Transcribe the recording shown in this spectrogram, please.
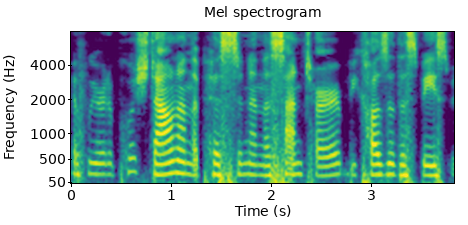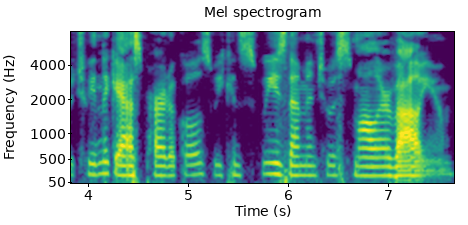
If we were to push down on the piston in the center, because of the space between the gas particles, we can squeeze them into a smaller volume.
